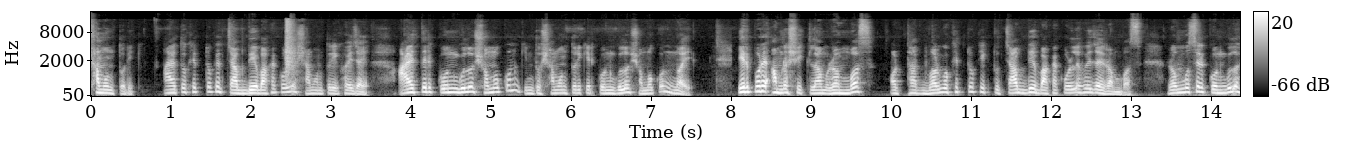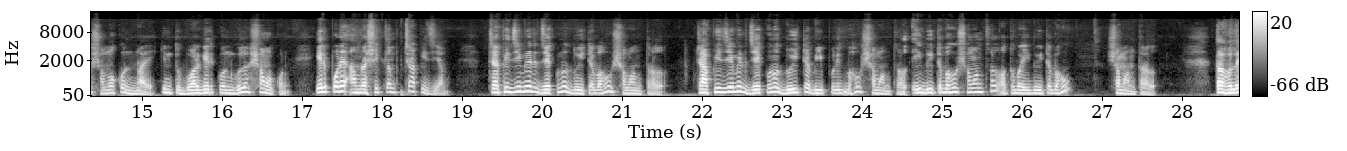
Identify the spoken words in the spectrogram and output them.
সামন্তরিক। আয়তক্ষেত্রকে চাপ দিয়ে বাঁকা করলে সামন্তরিক হয়ে যায়। আয়তের কোণগুলো সমকোণ, কিন্তু সামন্তরিকের কোণগুলো সমকোণ নয়। এরপরে আমরা শিখলাম রম্বস অর্থাৎ বর্গক্ষেত্রকে একটু চাপ দিয়ে বাঁকা করলে হয়ে যায় রম্বস। রম্বসের কোণগুলো সমকোণ নয়, কিন্তু বর্গের কোণগুলো সমকোণ। এরপরে আমরা শিখলাম ট্রাপিজিয়াম। ট্রাপিজিয়ামের যে কোনো দুইটা বাহু সমান্তরাল। ট্রাপিজিয়ামের যে কোনো দুইটা বিপরীত বাহু সমান্তরাল। এই দুইটা বাহু সমান্তরাল অথবা এই দুইটা বাহু সমান্তরাল। তাহলে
